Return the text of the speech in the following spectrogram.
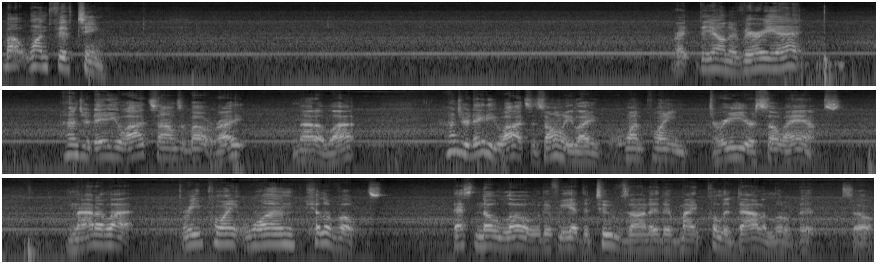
about 115. Right there on the very Variac. 180 watts sounds about right. Not a lot. 180 watts is only like 1.3 or so amps. Not a lot. 3.1 kilovolts. That's no load. If we had the tubes on it, it might pull it down a little bit. So,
